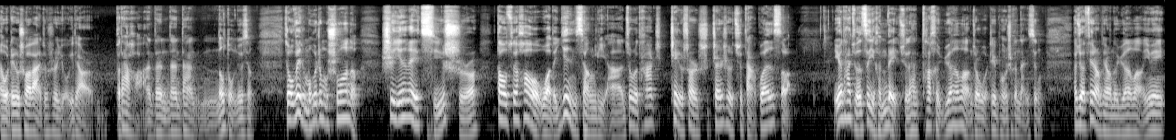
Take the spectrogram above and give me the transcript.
我这个说法就是有一点不太好啊，但但但能懂就行。就为什么会这么说呢？是因为其实到最后我的印象里啊，就是他这个事儿是真是去打官司了，因为他觉得自己很委屈，他他很冤枉。就是我这朋友是个男性，他觉得非常非常的冤枉，因为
